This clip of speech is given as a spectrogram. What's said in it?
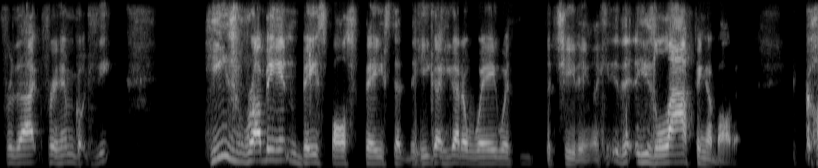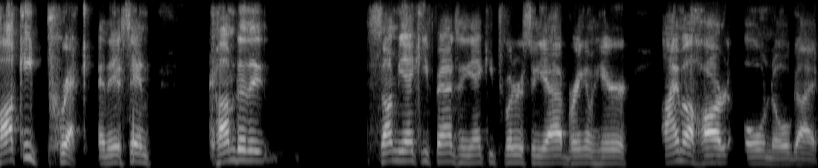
for that for him. He, he's rubbing it in baseball's face that he got he got away with the cheating. Like he's laughing about it. Cocky prick. And they're saying, come to the some Yankee fans and Yankee Twitter saying, yeah, bring him here. I'm a hard oh no guy.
